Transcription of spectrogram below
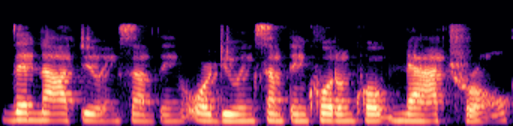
than not doing something or doing something quote unquote natural.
